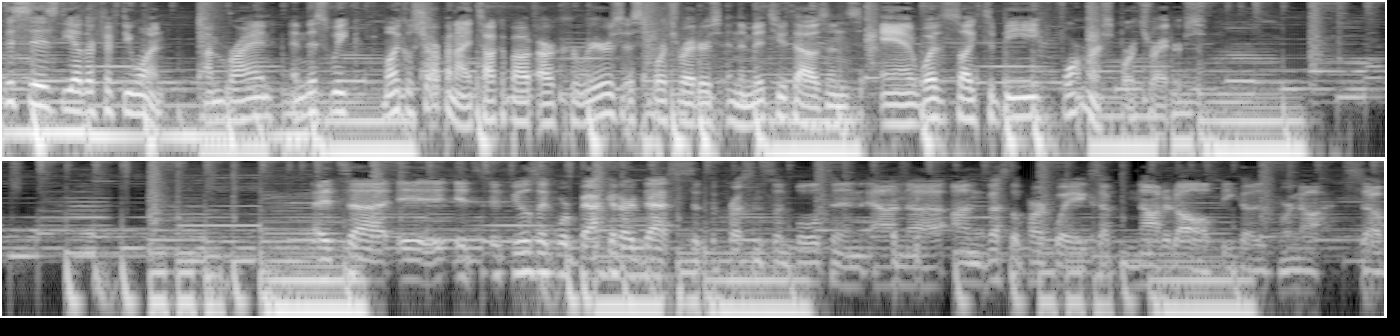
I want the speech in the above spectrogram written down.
This is The Other 51. I'm Brian, and this week, Michael Sharp and I talk about our careers as sports writers in the mid 2000s and what it's like to be former sports writers. It's uh, it, it's it feels like we're back at our desks at the Press and Sun Bulletin on uh, on Vestal Parkway, except not at all because we're not. So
